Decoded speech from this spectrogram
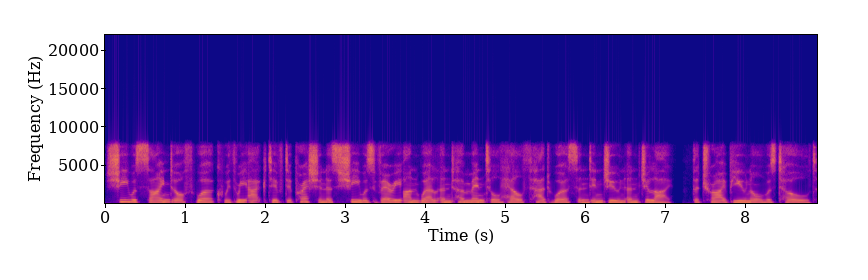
She was signed off work with reactive depression as she was very unwell and her mental health had worsened in June and July, the tribunal was told.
